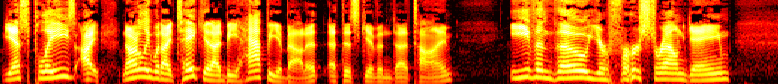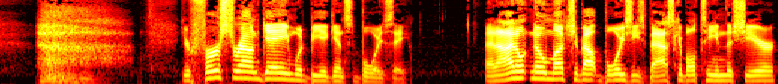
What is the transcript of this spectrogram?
yes, please. I not only would I take it, I'd be happy about it at this given uh, time. Even though your first round game, your first round game would be against Boise, and I don't know much about Boise's basketball team this year.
